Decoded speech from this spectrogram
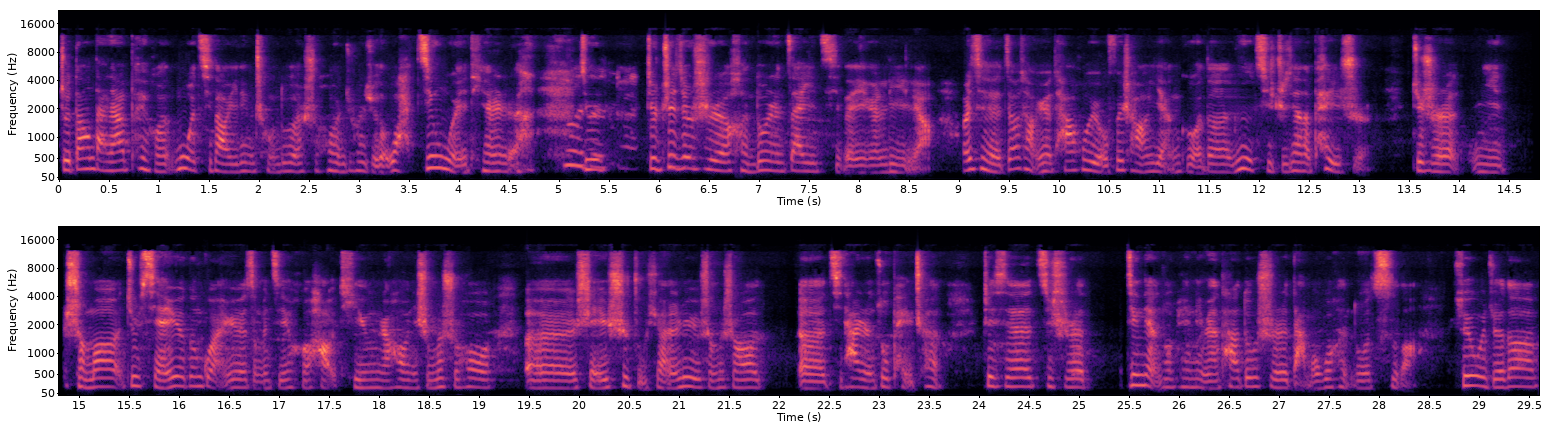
就当大家配合默契到一定程度的时候，你就会觉得哇，惊为天人。就是就这就是很多人在一起的一个力量。而且交响乐它会有非常严格的乐器之间的配置，就是你什么就弦乐跟管乐怎么结合好听，然后你什么时候呃谁是主旋律，什么时候呃其他人做陪衬，这些其实经典作品里面它都是打磨过很多次的。所以我觉得，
